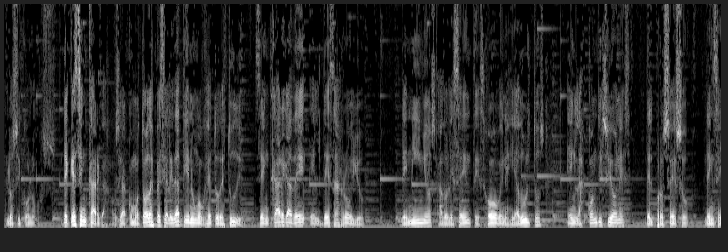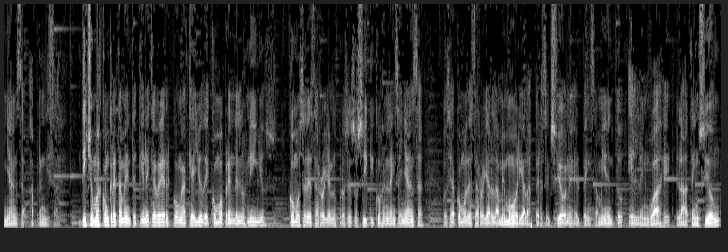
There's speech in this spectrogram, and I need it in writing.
los psicólogos. ¿De qué se encarga? O sea, como toda especialidad tiene un objeto de estudio. Se encarga de el desarrollo de niños, adolescentes, jóvenes y adultos en las condiciones del proceso de enseñanza-aprendizaje. Dicho más concretamente, tiene que ver con aquello de cómo aprenden los niños, cómo se desarrollan los procesos psíquicos en la enseñanza, o sea, cómo desarrollar la memoria, las percepciones, el pensamiento, el lenguaje, la atención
